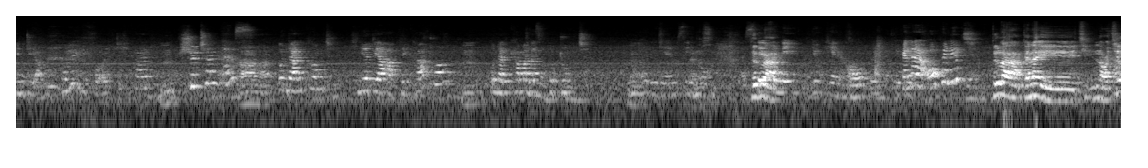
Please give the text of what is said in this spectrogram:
in die Ampulle, in die Feuchtigkeit, schütteln es und dann kommt hier der Applikator ừ. und dann kann man das Produkt. Tức là- you can open. It? tức là cái này chị nói trước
